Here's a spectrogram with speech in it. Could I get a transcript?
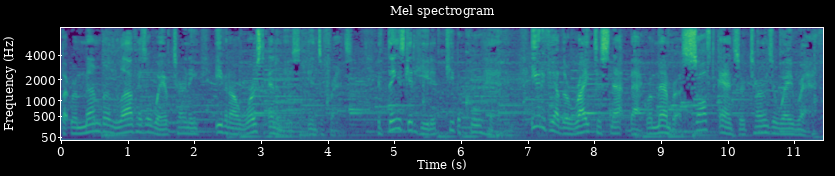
But remember, love has a way of turning even our worst enemies into friends. If things get heated, keep a cool head. Even if you have the right to snap back, remember a soft answer turns away wrath.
